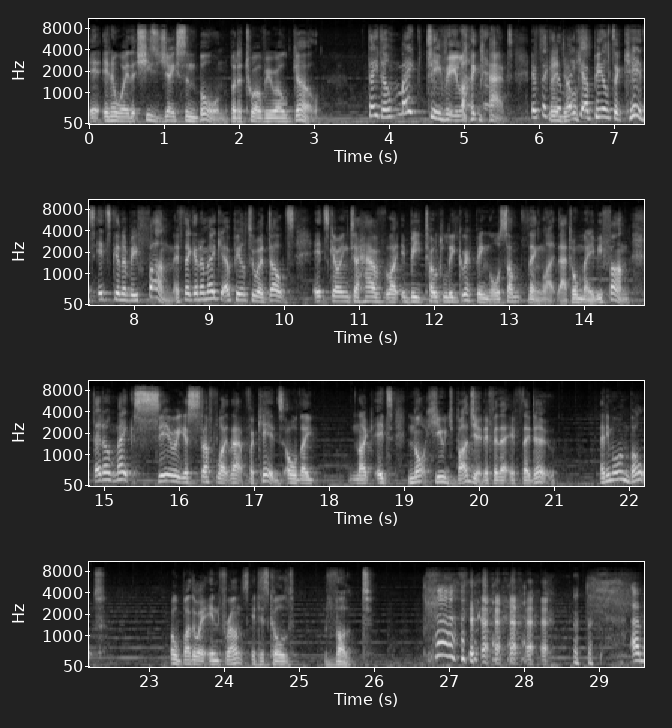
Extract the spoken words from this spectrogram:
in, in a way that she's jason bourne but a 12 year old girl they don't make TV like that. If they're going to make it appeal to kids, it's going to be fun. If they're going to make it appeal to adults, it's going to have like be totally gripping or something like that, or maybe fun. They don't make serious stuff like that for kids, or they like it's not huge budget if they if they do. Any more on Bolt? Oh, by the way, in France, it is called Volt. Um,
